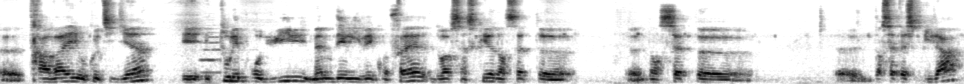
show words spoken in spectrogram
euh, travail au quotidien. Et, tous les produits, même dérivés qu'on fait, doivent s'inscrire dans cette, dans cette, dans cet esprit-là.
